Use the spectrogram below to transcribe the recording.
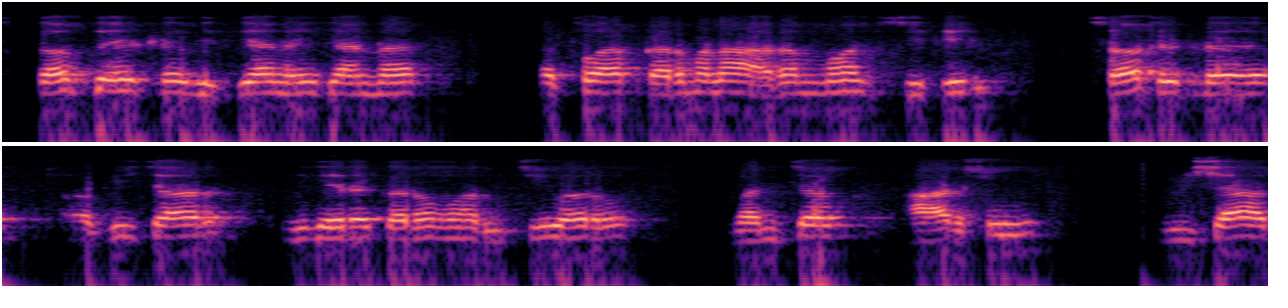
સ્તબ્ધ એટલે વિદ્યા નહીં જાણનાર અથવા કર્મના આરંભમાં શિથિલ. સઠ એટલે અભિચાર વગેરે કર્મમાં રુચિવાળો. વંચક આળસુ વિષાદ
